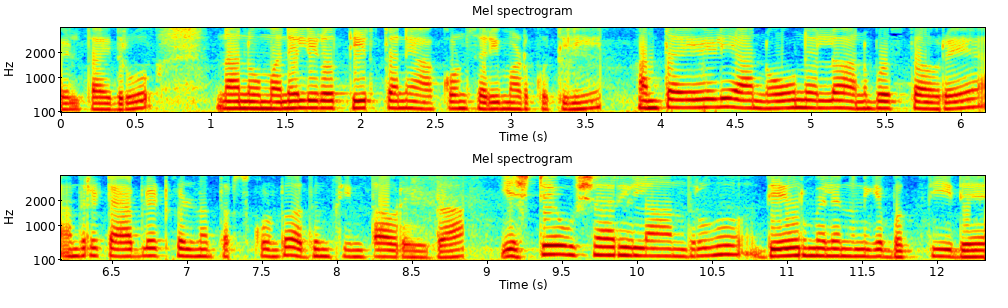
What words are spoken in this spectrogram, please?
ಹೇಳ್ತಾ ಇದ್ರು. ನಾನು ಮನೇಲಿರೋ ತೀರ್ಥನೇ ಹಾಕೊಂಡು ಸರಿ ಮಾಡ್ಕೋತೀನಿ. ಅಂತ ಹೇಳಿ ಆ ನೋವನ್ನೆಲ್ಲ ಅನುಭವಿಸ್ತಾವ್ರೆ. ಅಂದರೆ ಟ್ಯಾಬ್ಲೆಟ್ಗಳನ್ನ ತರಿಸ್ಕೊಂಡು ಅದನ್ನು ತಿಂತಾವ್ರೆ ಈಗ. ಎಷ್ಟೇ ಹುಷಾರಿಲ್ಲ ಅಂದರೂ ದೇವ್ರ ಮೇಲೆ ನನಗೆ ಭಕ್ತಿ ಇದೆ.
